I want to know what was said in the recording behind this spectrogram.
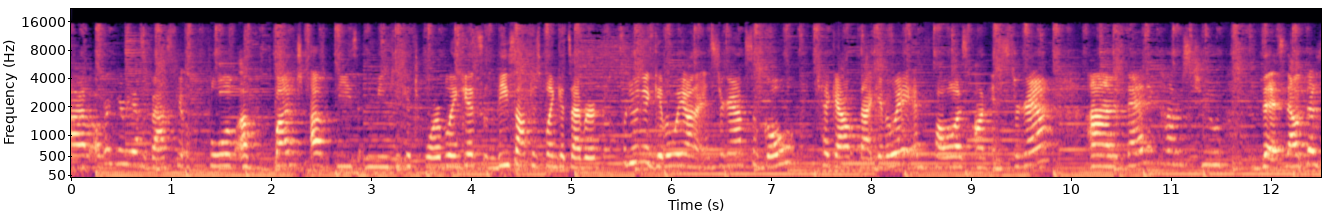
um, over here we have a basket full of a bunch of these Minky Couture blankets, the softest blankets ever. We're doing a giveaway on our Instagram, so go check out that giveaway and follow us on Instagram. Um, then it comes to this. Now, does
